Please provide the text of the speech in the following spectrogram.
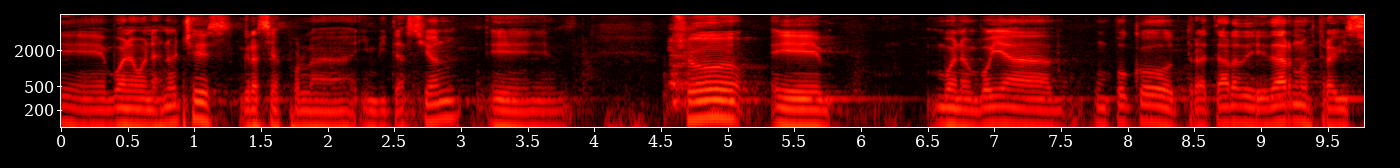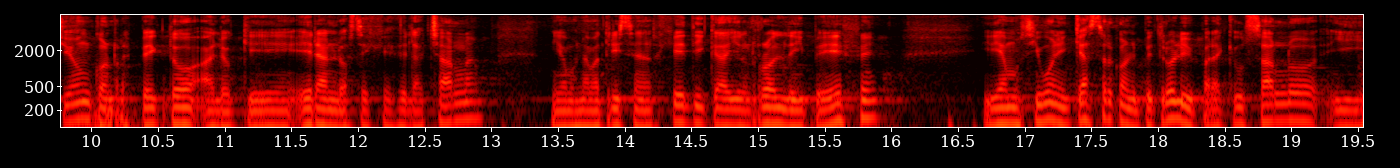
Eh, bueno, buenas noches, gracias por la invitación. Eh, yo, eh, bueno, voy a un poco tratar de dar nuestra visión con respecto a lo que eran los ejes de la charla, digamos, la matriz energética y el rol de IPF, y digamos, y bueno, ¿y qué hacer con el petróleo y para qué usarlo? Y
